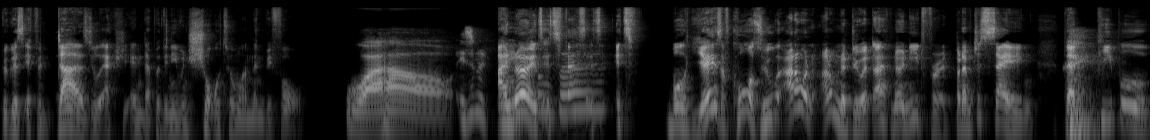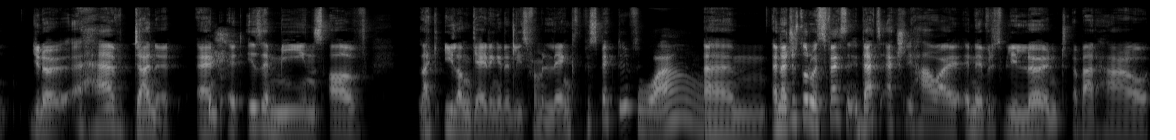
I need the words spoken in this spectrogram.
Because if it does, you'll actually end up with an even shorter one than before. Wow. Isn't it? I know it's it's fast. It's, it's well, yes, of course. Who I don't want. I don't want to do it. I have no need for it. But I'm just saying that people, you know, have done it, and it is a means of like elongating it at least from a length perspective. Wow. Um, and I just thought it was fascinating. That's actually how I inevitably learned about how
